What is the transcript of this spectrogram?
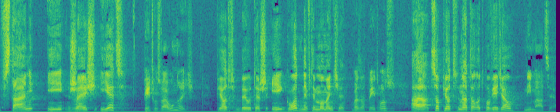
wstań i rzeź i jedz. Petrus war hungrig. Piotr był też i głodny w tym momencie. Was sagt Petrus? A co Piotr na to odpowiedział? Niemals, Herr.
